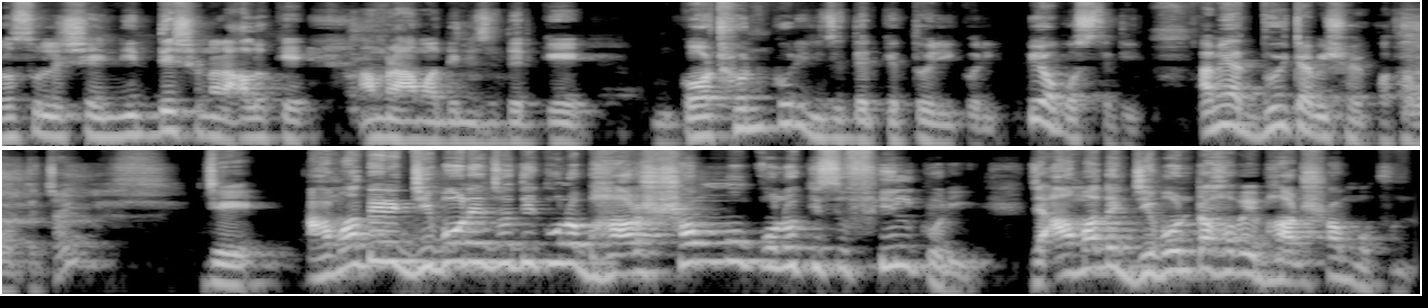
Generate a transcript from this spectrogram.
রসুলের সেই নির্দেশনার আলোকে আমরা আমাদের নিজেদেরকে গঠন করি, নিজেদেরকে তৈরি করি। প্রিয় উপস্থিতি আমি আর দুইটা বিষয়ে কথা বলতে চাই। যে আমাদের জীবনে যদি কোনো ভারসাম্য কোনো কিছু ফিল করি, যে আমাদের জীবনটা হবে ভারসাম্যপূর্ণ,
